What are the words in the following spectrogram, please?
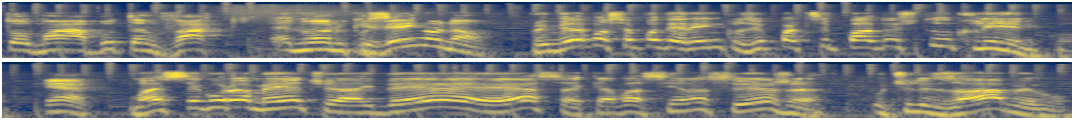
tomar a Butanvac é, no ano que vem ou não? Primeiro, você poderia, inclusive, participar do estudo clínico. É. Mas, seguramente, a ideia é essa, que a vacina seja utilizável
